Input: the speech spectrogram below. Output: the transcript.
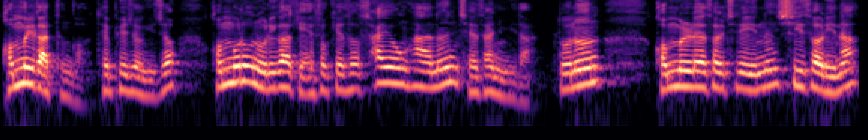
건물 같은 거 대표적이죠. 건물은 우리가 계속해서 사용하는 재산입니다. 또는 건물 내 설치되어 있는 시설이나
